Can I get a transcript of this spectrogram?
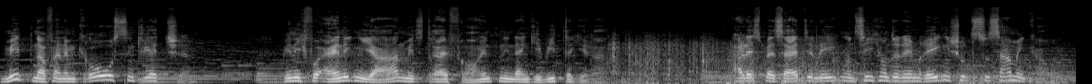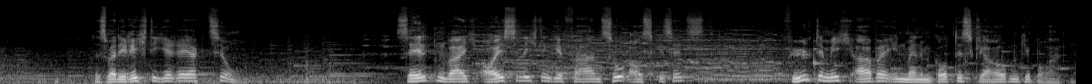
mitten auf einem großen Gletscher, bin ich vor einigen Jahren mit drei Freunden in ein Gewitter geraten. Alles beiseite legen und sich unter dem Regenschutz zusammenkauern. Das war die richtige Reaktion. Selten war ich äußerlich den Gefahren so ausgesetzt, fühlte mich aber in meinem Gottesglauben geborgen.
